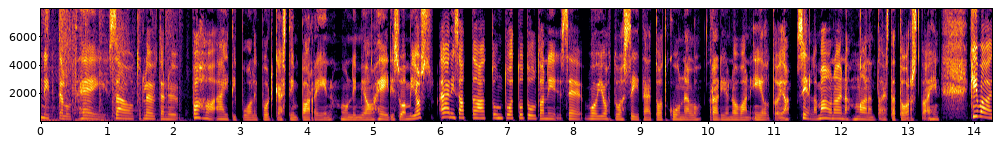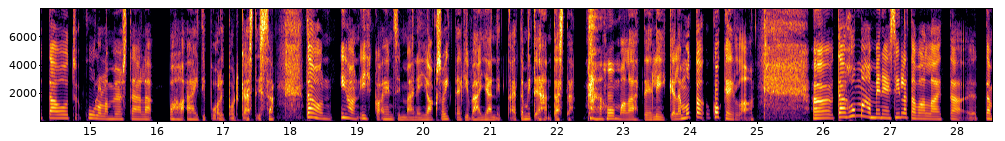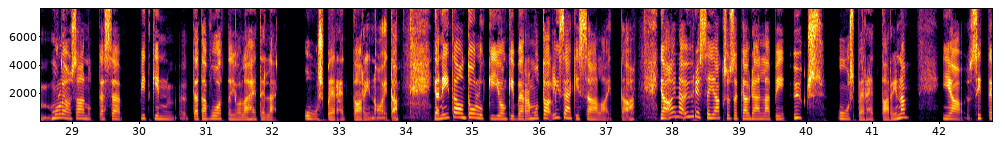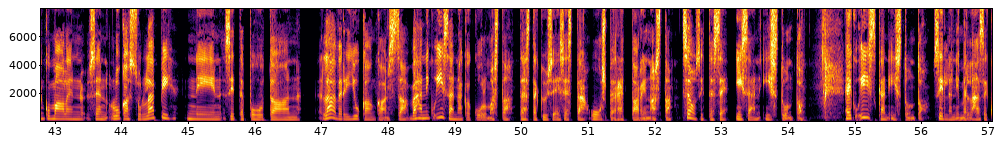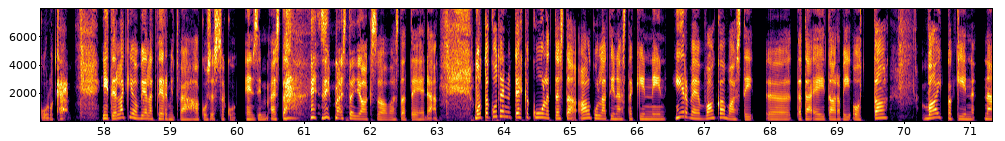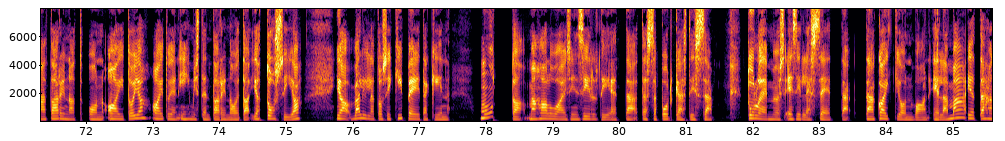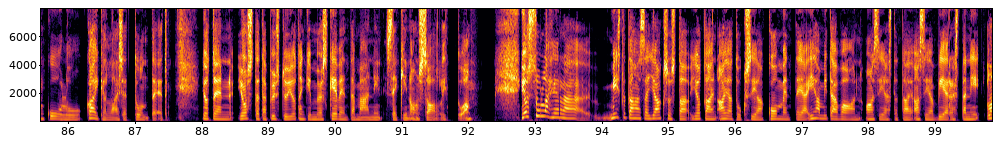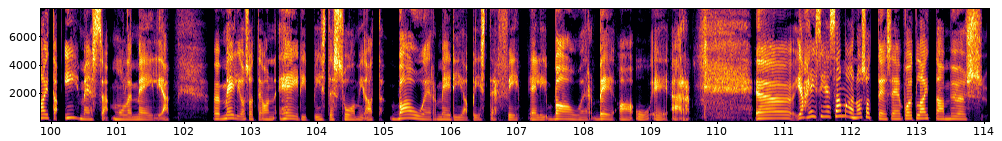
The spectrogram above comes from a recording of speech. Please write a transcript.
Onnittelut hei, sä oot löytänyt Paha äitipuoli podcastin pariin. Mun nimi on Heidi Suomi. Jos ääni saattaa tuntua tutulta, niin se voi johtua siitä, että oot kuunnellut Radio Novan iltoja. Siellä mä oon aina maanantaista torstaihin. Kiva, että oot kuulolla myös täällä Paha äitipuoli podcastissa. Tämä on ihan ihka ensimmäinen jakso. Itteekin vähän jännittää, että mitenhän tästä tämä homma lähtee liikkeelle, mutta kokeillaan. Tämä hommahan menee sillä tavalla, että, että mulle on saanut tässä pitkin tätä vuotta jo lähetellä uusperhetarinoita. Ja niitä on tullutkin jonkin verran, mutta lisääkin saa laittaa. Ja aina yhdessä jaksossa käydään läpi yksi uusperhetarina. Ja sitten kun mä olen sen lukassun läpi, niin sitten puhutaan Lääveri Jukan kanssa vähän niin kuin isän näkökulmasta tästä kyseisestä uusperhetarinasta. Se on sitten se isän istunto. Ei kun iskän istunto, sillä nimellähän se kulkee. Itelläkin on vielä termit vähän hakusessa, kun ensimmäistä, ensimmäistä jaksoa vasta tehdään. Mutta kuten nyt ehkä kuulet tästä alkulätinästäkin, niin hirveän vakavasti ö, tätä ei tarvi ottaa, vaikkakin nämä tarinat on aitoja, aitojen ihmisten tarinoita ja tosia ja välillä tosi kipeitäkin, mutta mä haluaisin silti, että tässä podcastissa tulee myös esille se, että tämä kaikki on vaan elämää ja tähän kuuluu kaikenlaiset tunteet. Joten jos tätä pystyy jotenkin myös keventämään, niin sekin on sallittua. Jos sulla herää mistä tahansa jaksosta jotain ajatuksia, kommentteja, ihan mitä vaan asiasta tai asian vierestä, niin laita ihmeessä mulle mailia. Mailiosoite on heidi.suomiat bauermedia.fi, eli Bauer, B-A-U-E-R. Ja hei, siihen samaan osoitteeseen voit laittaa myös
